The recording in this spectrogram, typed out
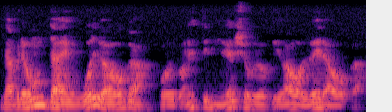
La pregunta es, ¿vuelve a Boca? Porque con este nivel yo creo que va a volver a Boca.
